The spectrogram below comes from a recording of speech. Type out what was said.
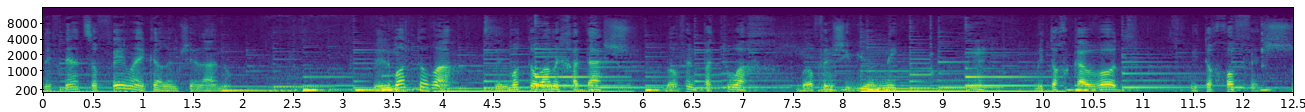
לפני הצופים היקרים שלנו, ללמוד תורה, ללמוד תורה מחדש, באופן פתוח, באופן שוויוני, מתוך כבוד, מתוך חופש,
